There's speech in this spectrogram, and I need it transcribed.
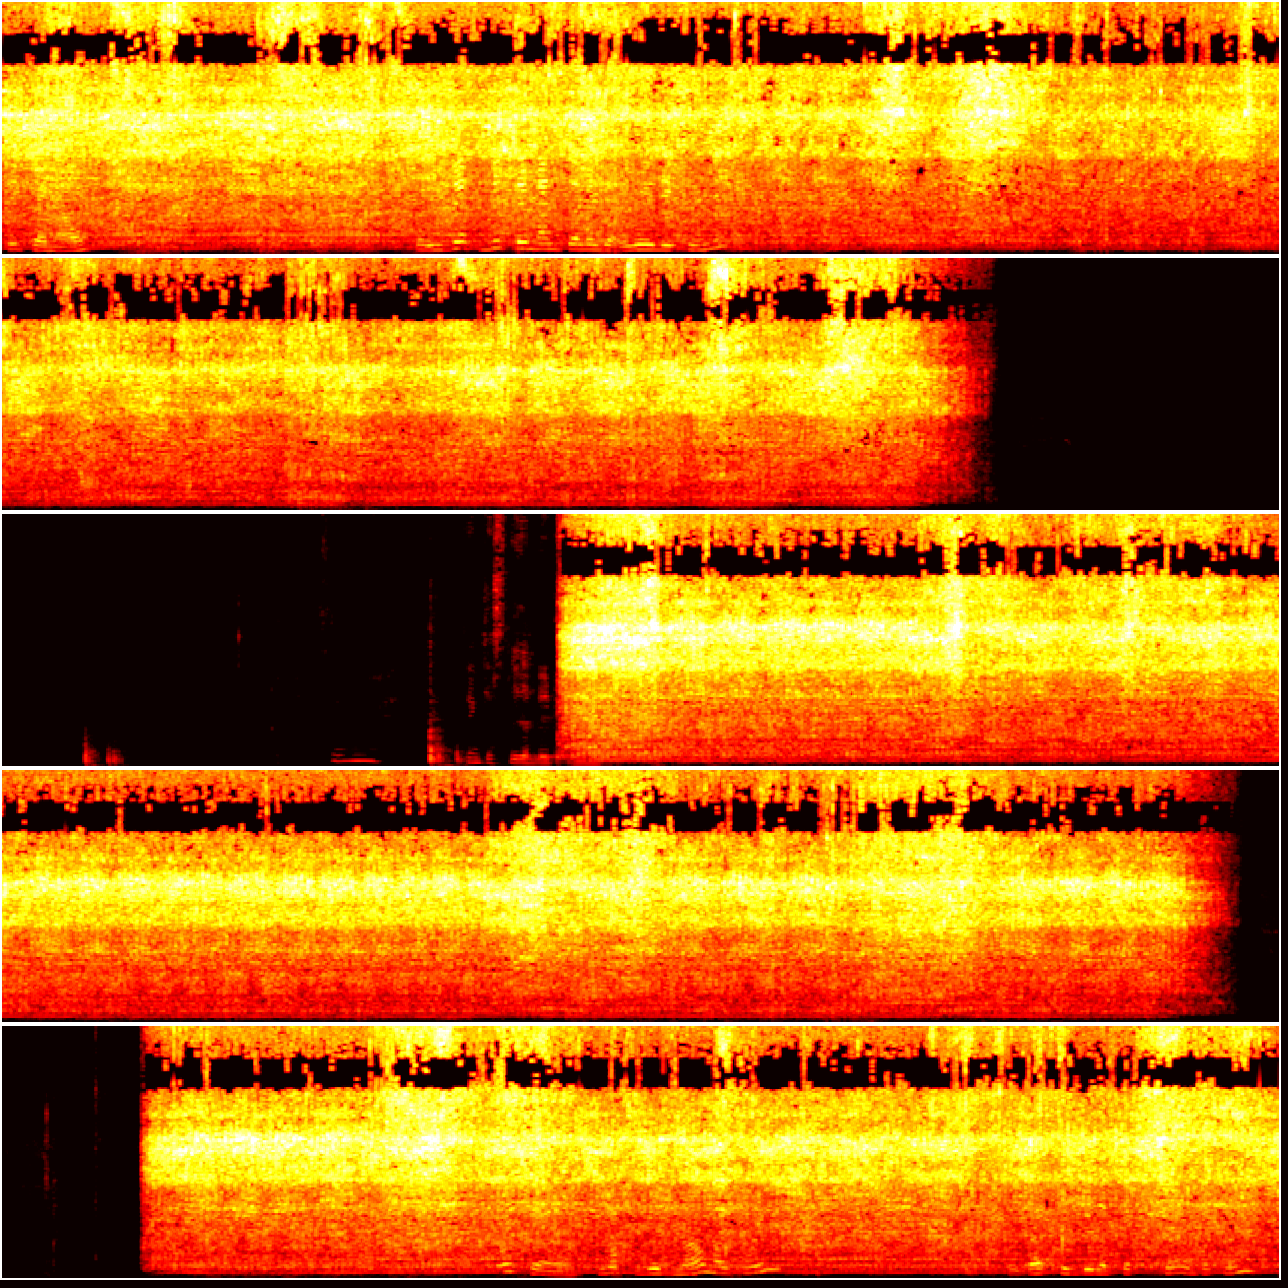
thicker now. So you just beat them until they get really creamy. I think just need a little bit more. Okay, looks good now, my cream. So that should be the texture of the cream.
